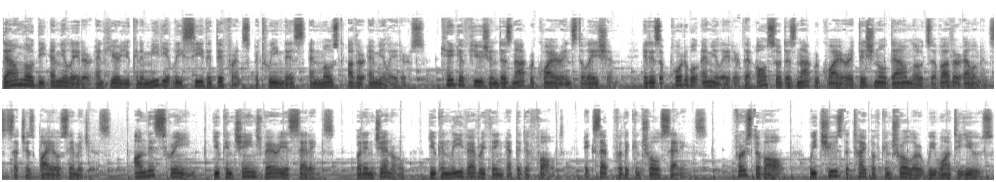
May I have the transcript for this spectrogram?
Download the emulator and here you can immediately see the difference between this and most other emulators. Kega Fusion does not require installation, it is a portable emulator that also does not require additional downloads of other elements such as BIOS images. On this screen, you can change various settings, but in general, you can leave everything at the default, except for the control settings. First of all, we choose the type of controller we want to use,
